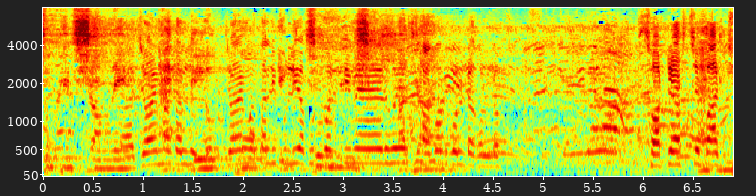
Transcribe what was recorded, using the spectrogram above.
চোখের সামনে জয় মাতালি জয় মাতালি পুলিয়া ফুটবল টিমের হয়ে সাগর গোলটা করল। শটে আসছে বাহ্য।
